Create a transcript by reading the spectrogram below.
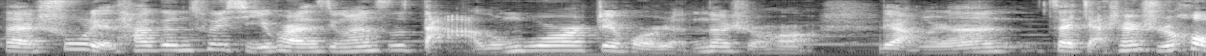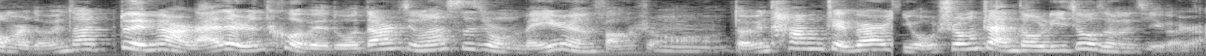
在书里，他跟崔琦一块在静安寺打龙波这伙人的时候，两个人在假山石后面，等于他对面来的人特别多，当时静安寺就是没人防守，嗯、等于他们这边有生战斗力就这么几个人。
